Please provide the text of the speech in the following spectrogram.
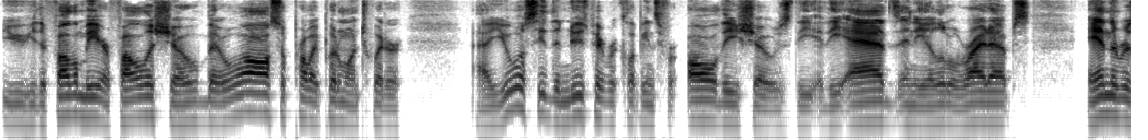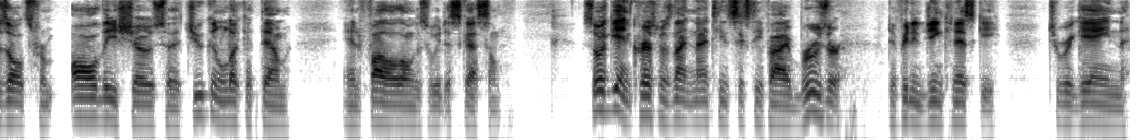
you either follow me or follow the show, but we'll also probably put them on Twitter. Uh, you will see the newspaper clippings for all these shows, the the ads and the little write ups, and the results from all these shows, so that you can look at them and follow along as we discuss them. So again, Christmas night 1965, Bruiser defeating Gene Kiniski to regain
